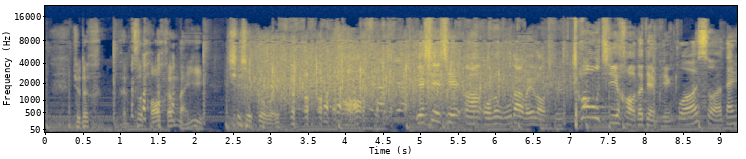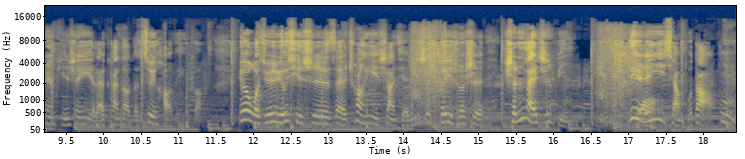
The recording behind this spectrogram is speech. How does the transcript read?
觉得很很自豪，很满意。谢谢各位。好也谢谢啊，我们吴大伟老师超级好的点评。我所担任评审以来看到的最好的一个，因为我觉得尤其是在创意上，简直是可以说是神来之笔，令人意想不到。嗯，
